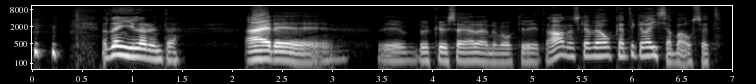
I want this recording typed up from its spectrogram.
Ja, den gillar du inte. Nej, det... Vi brukar ju säga det när vi åker dit. Ja, nu ska vi åka till Grisabaset.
